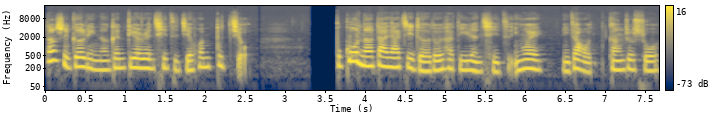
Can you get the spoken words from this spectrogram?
当时戈林呢，跟第二任妻子结婚不久。不过呢，大家记得都是他第一任妻子，因为你知道，我刚刚就说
